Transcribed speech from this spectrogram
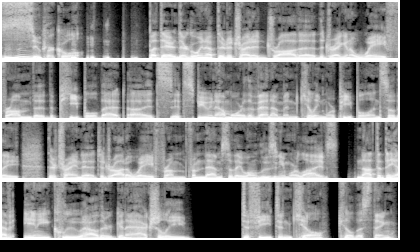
super cool. but they're they're going up there to try to draw the the dragon away from the the people that uh, it's it's spewing out more of the venom and killing more people, and so they they're trying to to draw it away from from them so they won't lose any more lives. Not that they have any clue how they're going to actually defeat and kill kill this thing.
